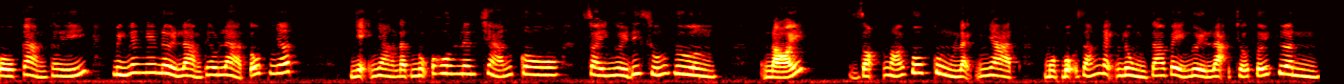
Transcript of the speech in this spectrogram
cô cảm thấy mình nên nghe lời làm theo là tốt nhất. Nhẹ nhàng đặt nụ hôn lên trán cô, xoay người đi xuống giường. Nói, giọng nói vô cùng lạnh nhạt, một bộ dáng lạnh lùng ra vẻ người lạ chớ tới gần.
